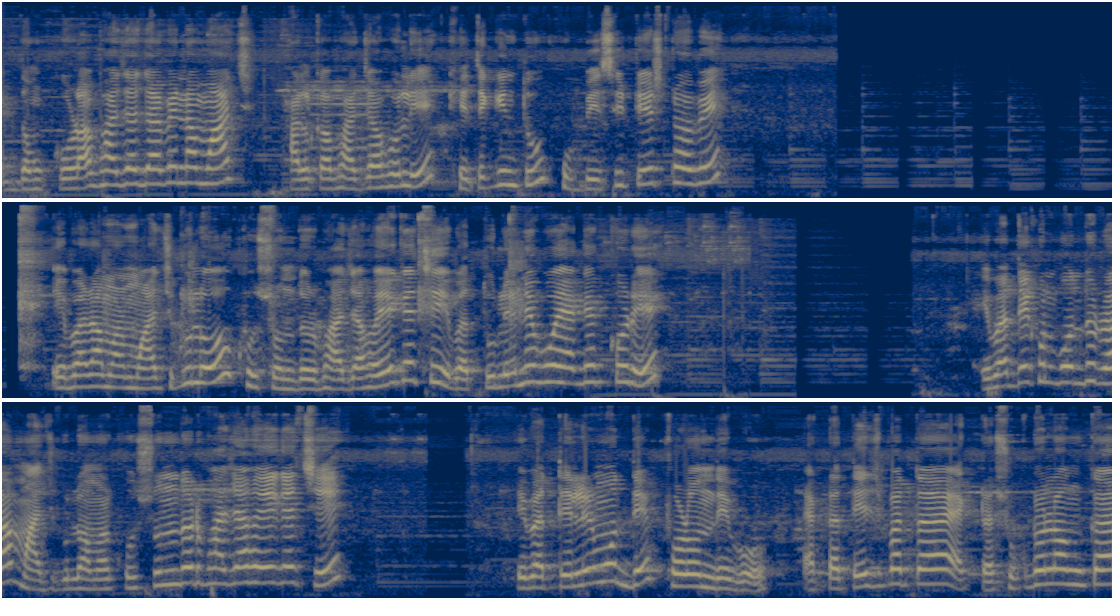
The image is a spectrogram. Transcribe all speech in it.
একদম কড়া ভাজা যাবে না মাছ। হালকা ভাজা হলে খেতে কিন্তু খুব বেশি টেস্ট হবে। এবার আমার মাছগুলো খুব সুন্দর ভাজা হয়ে গেছে, এবার তুলে নেব এক এক করে। এবার দেখুন বন্ধুরা, মাছগুলো আমার খুব সুন্দর ভাজা হয়ে গেছে। এবার তেলের মধ্যে ফোড়ন দেব। একটা তেজপাতা, একটা শুকনো লঙ্কা,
